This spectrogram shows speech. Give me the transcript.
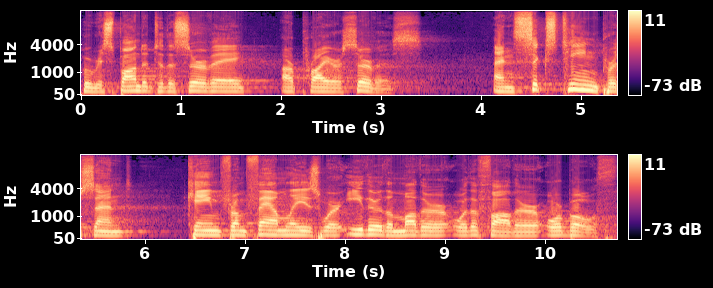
who responded to the survey are prior service, and 16% came from families where either the mother or the father or both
